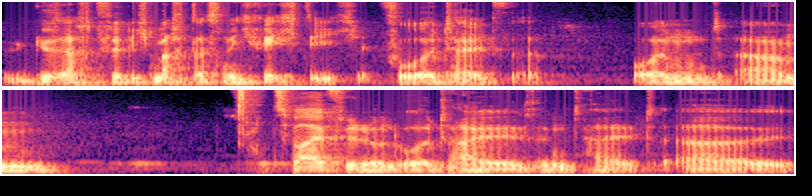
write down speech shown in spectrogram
gesagt wird, ich mache das nicht richtig, verurteilt wird. Und ähm, Zweifel und Urteil sind halt äh,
